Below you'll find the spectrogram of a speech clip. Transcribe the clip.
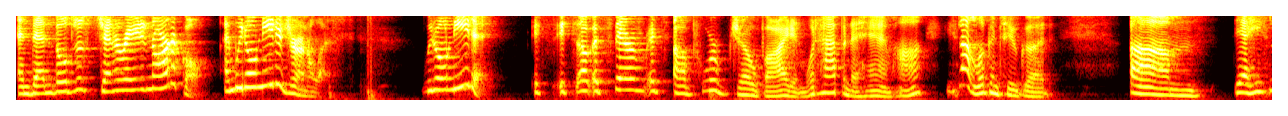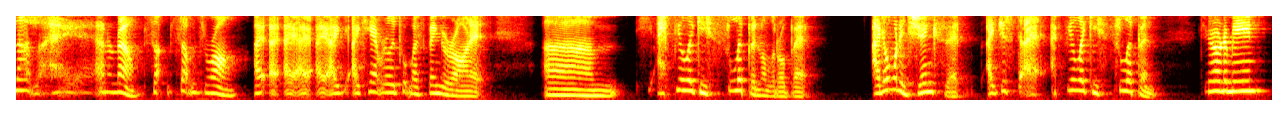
And then they'll just generate an article. And we don't need a journalist. We don't need it. It's it's uh, it's there. It's uh, poor Joe Biden. What happened to him? Huh? He's not looking too good. Um. Yeah, he's not. I, don't know. something's wrong. I, I I I I can't really put my finger on it. Um. I feel like he's slipping a little bit. I don't want to jinx it. I just I, I feel like he's slipping. Do you know what I mean?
